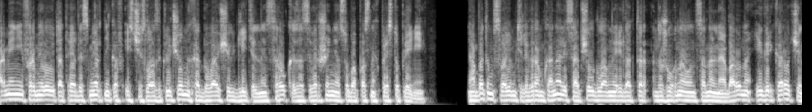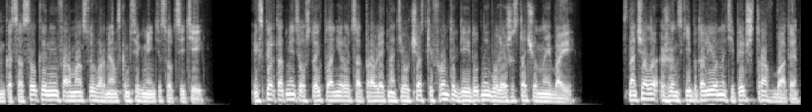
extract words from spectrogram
Армении формируют отряды смертников из числа заключенных, отбывающих длительный срок за совершение особо опасных преступлений. Об этом в своем телеграм-канале сообщил главный редактор журнала «Национальная оборона» Игорь Коротченко со ссылкой на информацию в армянском сегменте соцсетей. Эксперт отметил, что их планируется отправлять на те участки фронта, где идут наиболее ожесточенные бои. Сначала женские батальоны, теперь штрафбаты.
